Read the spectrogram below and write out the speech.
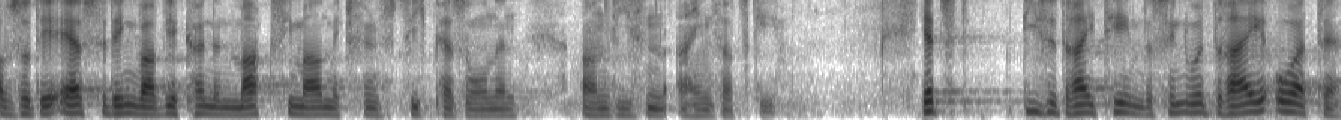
aber so der erste Ding war, wir können maximal mit 50 Personen an diesen Einsatz gehen. Jetzt diese drei Themen, das sind nur drei Orte,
